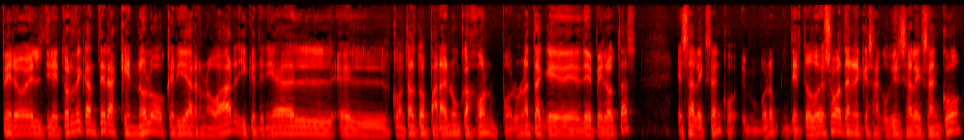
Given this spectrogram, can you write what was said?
pero el director de cantera que no lo quería renovar y que tenía el, el contrato parado en un cajón por un ataque de, de pelotas es Alexanco. Bueno, de todo eso va a tener que sacudirse Alexanco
